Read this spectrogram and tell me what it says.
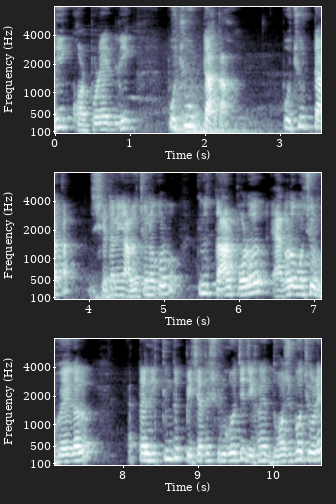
league corporate league প্রচুর টাকা। প্রচুর টাকা, সেটা নিয়ে আলোচনা করব। কিন্তু তারপরও এগারো বছর হয়ে গেল। একটা লিগ কিন্তু পেঁচাতে শুরু করেছে, যেখানে দশ বছরে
